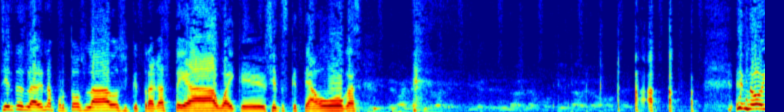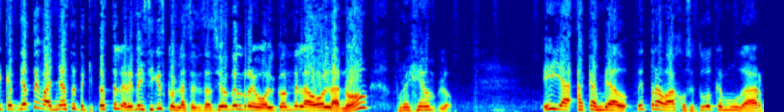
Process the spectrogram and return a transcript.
sientes la arena por todos lados y que tragaste agua y que sientes que te ahogas. no, y que ya te bañaste, te quitaste la arena y sigues con la sensación del revolcón de la ola, ¿no? Por ejemplo, ella ha cambiado de trabajo, se tuvo que mudar,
